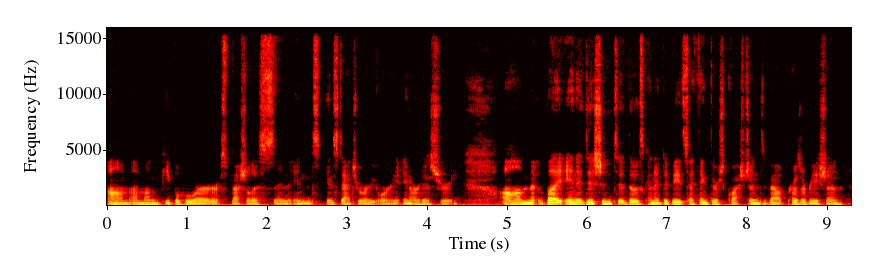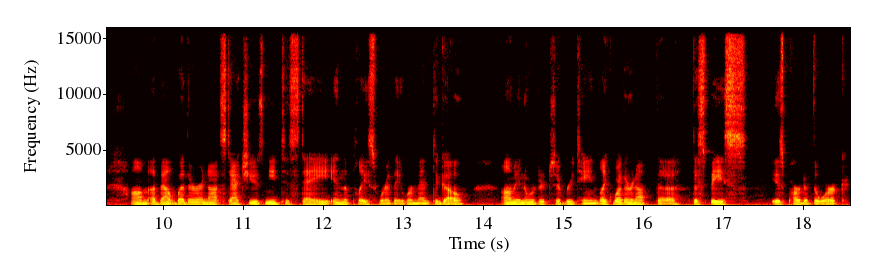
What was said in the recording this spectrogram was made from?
um, among people who are specialists in, in, in statuary or in, in art history. Um, but in addition to those kind of debates, I think there's questions about preservation, um, about whether or not statues need to stay in the place where they were meant to go um, in order to retain, like whether or not the, the space is part of the work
